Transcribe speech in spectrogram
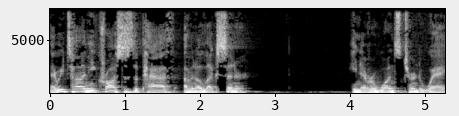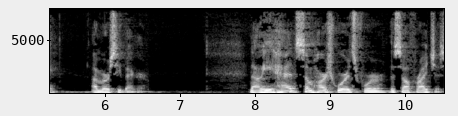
Every time he crosses the path of an elect sinner, he never once turned away a mercy beggar. Now, he had some harsh words for the self righteous,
